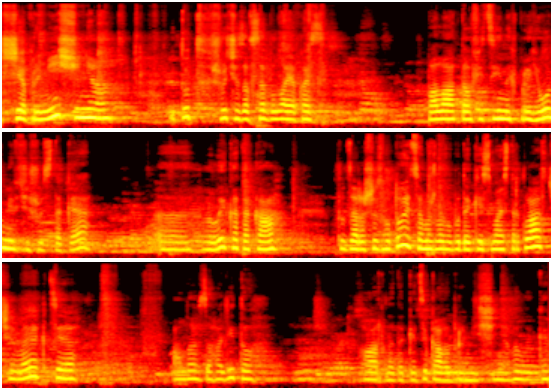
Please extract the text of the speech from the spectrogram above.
ще приміщення. І тут швидше за все була якась палата офіційних прийомів чи щось таке. Е, велика така. Тут зараз щось готується, можливо, буде якийсь майстер-клас чи лекція. Але взагалі-то гарне таке цікаве приміщення, велике.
